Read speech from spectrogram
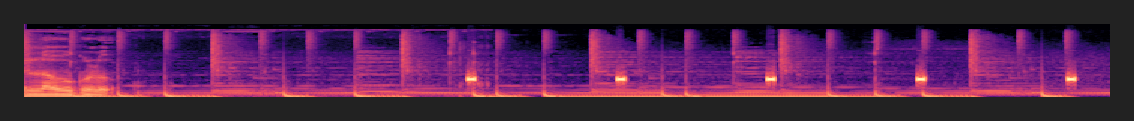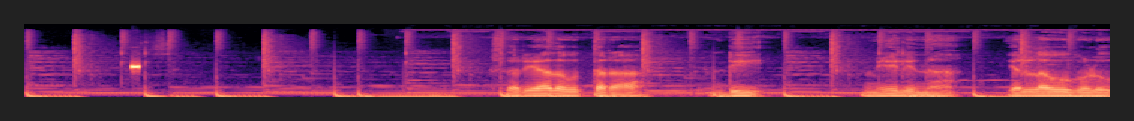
ಎಲ್ಲವುಗಳು. ಸರಿಯಾದ ಉತ್ತರ ಡಿ. ಮೇಲಿನ ಎಲ್ಲವುಗಳು.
